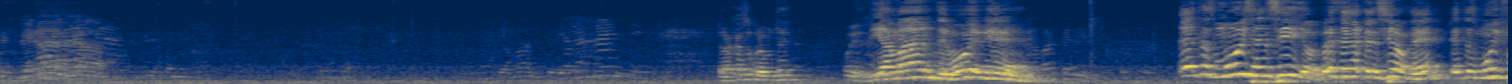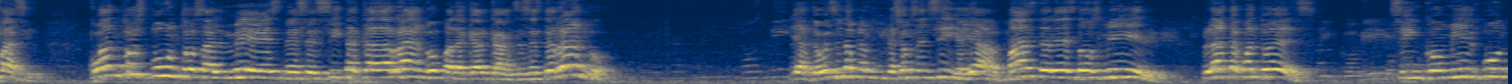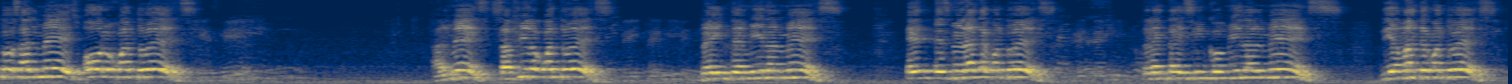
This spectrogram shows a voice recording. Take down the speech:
¿Pero acaso pregunté? Muy. Diamante, muy bien. Esto es muy sencillo, presten atención, ¿eh? Esto es muy fácil. ¿Cuántos puntos al mes necesita cada rango para que alcances este rango? Ya, te voy a hacer una planificación sencilla, ya. Máster es 2000. Plata, ¿cuánto es? 5000 puntos al mes. Oro, ¿cuánto es? Al mes. Zafiro, ¿cuánto es? 20.000 al mes. E, Esmeralda, ¿cuánto es? 35 mil al mes. Diamante, ¿cuánto es?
